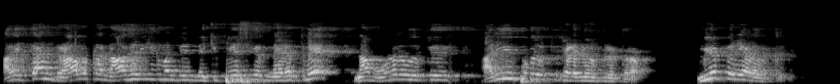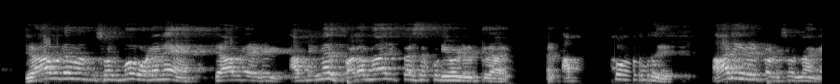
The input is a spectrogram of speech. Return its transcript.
அதைத்தான் திராவிட நாகரிகம் என்று இன்றைக்கு பேசுகிற நேரத்துல நாம் உணர்வதற்கு அறிவிப்புகளுக்கு கடமைப்பட்டிருக்கிறோம். மிகப்பெரிய அளவுக்கு. திராவிடம் சொல்லும்போது உடனே திராவிடர்கள் அப்படின்னா பல மாதிரி பேசக்கூடியவர்கள் இருக்கிறார்கள். அப்போது ஆரியர்கள் பல சொன்னாங்க.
